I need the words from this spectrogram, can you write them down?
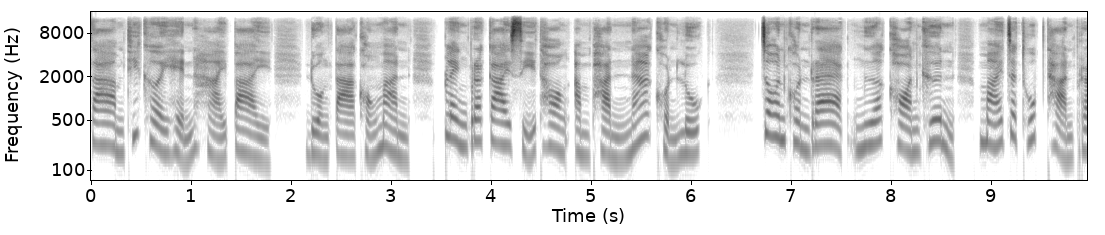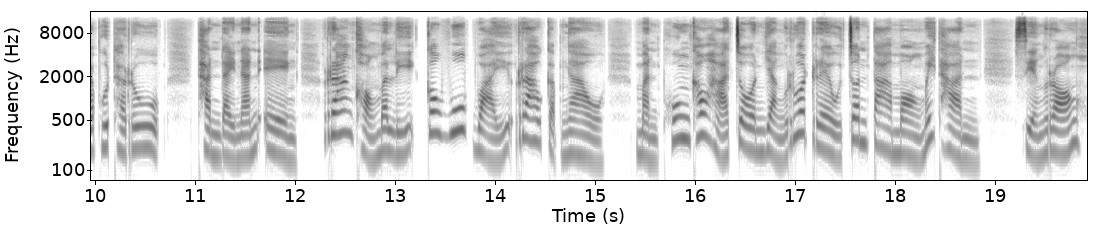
ซ่ามที่เคยเห็นหายไป ดวงตาของมัน เปล่งประกายสีทองอำพันหน้าขนลุก โจรคนแรกเงื้อคอนขึ้น หมายจะทุบฐานพระพุทธรูป ทันใดนั้นเอง ร่างของมะลิก็วูบไหวราวกับเงา มันพุ่งเข้าหาโจรอย่างรวดเร็วจนตามองไม่ทัน เสียงร้องโห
